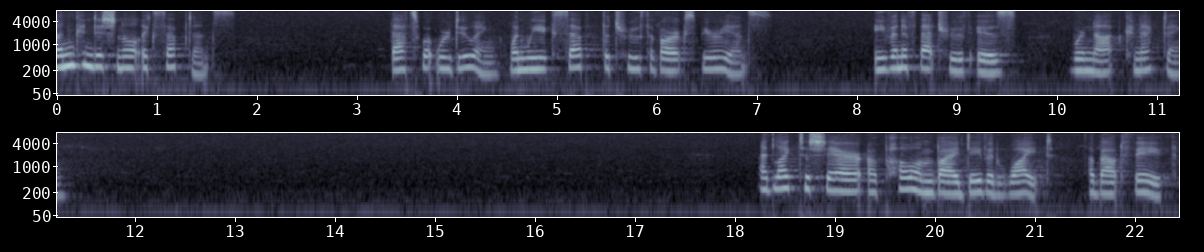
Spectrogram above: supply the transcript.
unconditional acceptance. That's what we're doing when we accept the truth of our experience, even if that truth is we're not connecting. I'd like to share a poem by David Whyte about faith,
